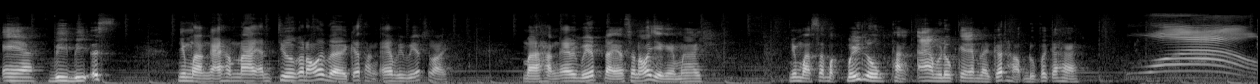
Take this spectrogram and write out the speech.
EVBX nhưng mà ngày hôm nay anh chưa có nói về cái thằng EVBX này. Mà thằng EVBX này anh sẽ nói về ngày mai nhưng mà sẽ bật bí luôn? Thằng Aminochem này kết hợp được với cả hai. Wow.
